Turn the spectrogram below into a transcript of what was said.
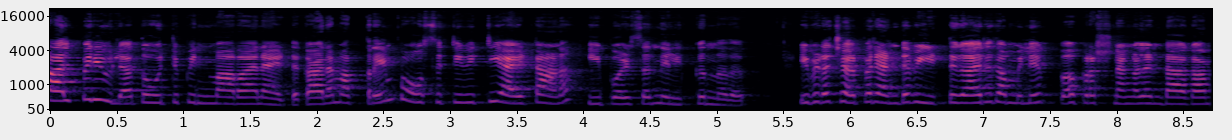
താല്പര്യമില്ല തോറ്റു പിന്മാറാനായിട്ട്. കാരണം അത്രയും പോസിറ്റിവിറ്റി ആയിട്ടാണ് ഈ പേഴ്സൺ നിൽക്കുന്നത്. ഇവിടെ ചിലപ്പോൾ രണ്ട് വീട്ടുകാർ തമ്മിൽ പ്രശ്നങ്ങൾ ഉണ്ടാകാം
